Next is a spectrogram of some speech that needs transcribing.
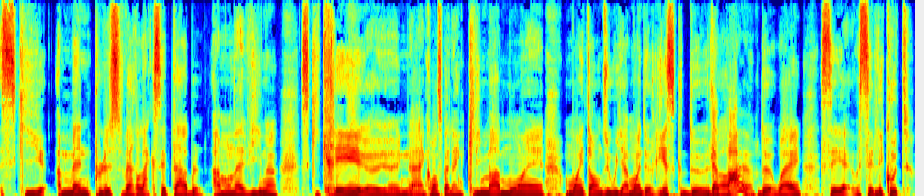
ce qui amène plus vers l'acceptable à mon avis là, ce qui crée une, un, comment s'appelle un climat moins moins tendu où il y a moins de risques de de genre, peur. de ouais c'est c'est l'écoute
